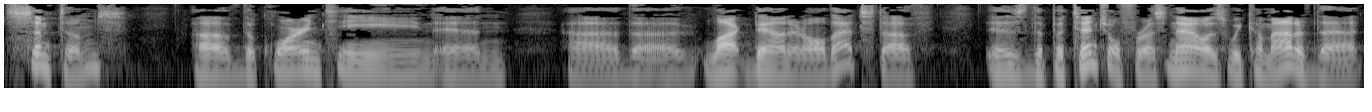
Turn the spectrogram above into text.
symptoms of the quarantine and uh, the lockdown and all that stuff is the potential for us now as we come out of that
